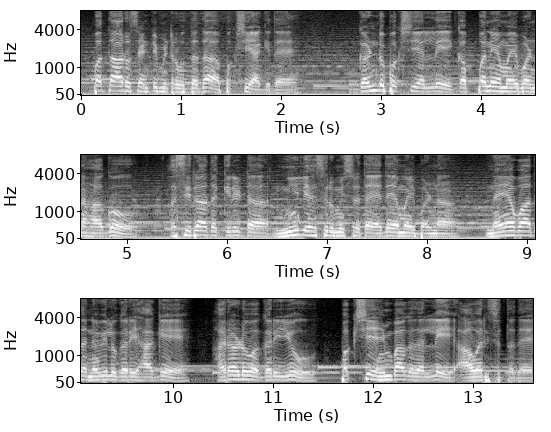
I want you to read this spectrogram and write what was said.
ಇಪ್ಪತ್ತಾರು ಸೆಂಟಿಮೀಟರ್ ಉದ್ದದ ಪಕ್ಷಿಯಾಗಿದೆ. ಗಂಡು ಪಕ್ಷಿಯಲ್ಲಿ ಕಪ್ಪನೆಯ ಮೈಬಣ್ಣ ಹಾಗೂ ಹಸಿರಾದ ಕಿರೀಟ, ನೀಲಿ ಹಸಿರು ಮಿಶ್ರಿತ ಎದೆಯ ಮೈಬಣ್ಣ, ನಯವಾದ ನವಿಲುಗರಿ ಹಾಗೆ ಹರಡುವ ಗರಿಯು ಪಕ್ಷಿಯ ಹಿಂಭಾಗದಲ್ಲಿ ಆವರಿಸುತ್ತದೆ.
